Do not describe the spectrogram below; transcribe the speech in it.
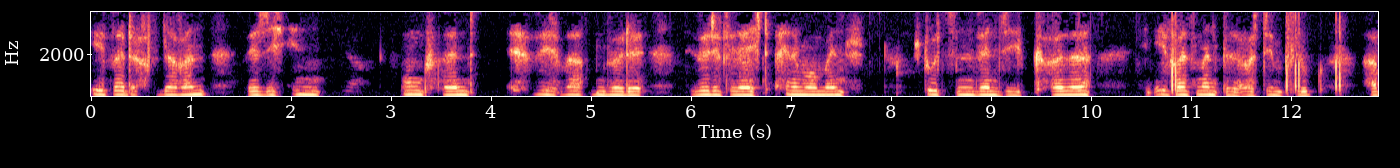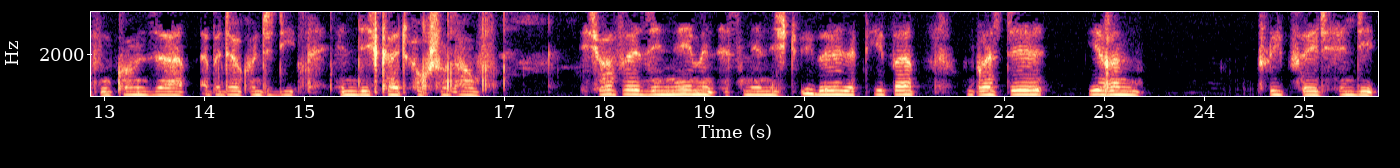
Eva dachte daran, wer sich in Auckland erwarten würde. Sie würde vielleicht einen Moment stutzen, wenn sie Carla in Evas Mantel aus dem Flughafen kommen sah, aber da konnte die Händigkeit auch schon auf. Ich hoffe, Sie nehmen es mir nicht übel, sagt Eva und presste ihren Prepaid-Handy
